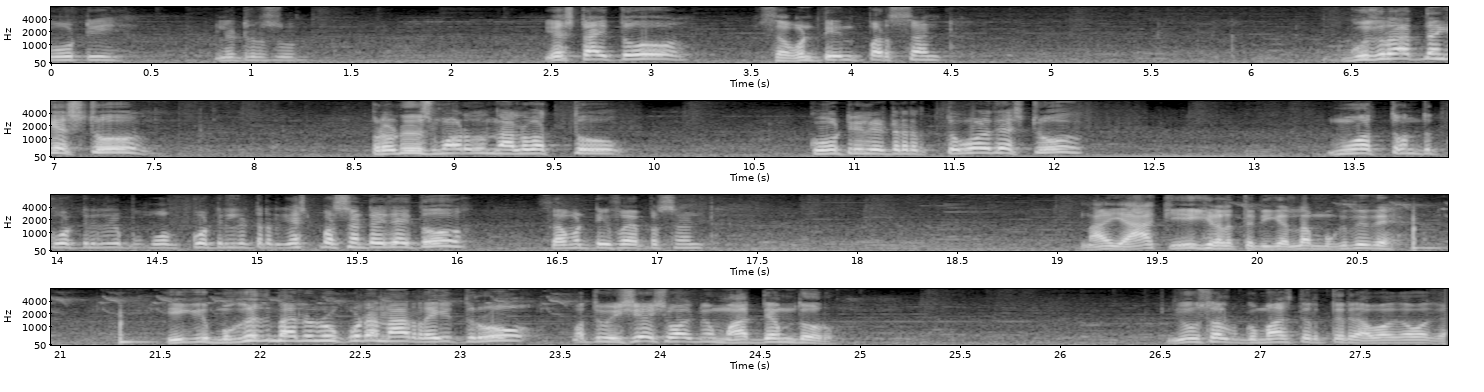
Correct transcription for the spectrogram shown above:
ಕೋಟಿ ಲೀಟರ್ಸು. ಎಷ್ಟಾಯಿತು? ಸೆವೆಂಟೀನ್ ಪರ್ಸೆಂಟ್ ಗುಜರಾತ್ನಾಗ ಎಷ್ಟು? ಪ್ರೊಡ್ಯೂಸ್ ಮಾಡೋದು ನಲವತ್ತು ಕೋಟಿ ಲೀಟರ್. ತೊಗೊಳ್ದೆಷ್ಟು ಮೂವತ್ತೊಂದು ಕೋಟಿ ಕೋಟಿ ಲೀಟರ್. ಎಷ್ಟು ಪರ್ಸೆಂಟೇಜ್ ಆಯಿತು? ಸೆವೆಂಟಿ ಫೈವ್ ಪರ್ಸೆಂಟ್ ನಾ ಯಾಕೆ ಈಗ ಹೇಳ್ತೀನಿ, ಈಗೆಲ್ಲ ಮುಗಿದಿದೆ. ಈಗ ಮುಗಿದ ಮೇಲೂ ಕೂಡ ನಾ ರೈತರು ಮತ್ತು ವಿಶೇಷವಾಗಿ ನೀವು ಮಾಧ್ಯಮದವರು ನೀವು ಸ್ವಲ್ಪ ಗುಮಾಸ್ತಿರ್ತೀರಿ ಅವಾಗವಾಗ.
